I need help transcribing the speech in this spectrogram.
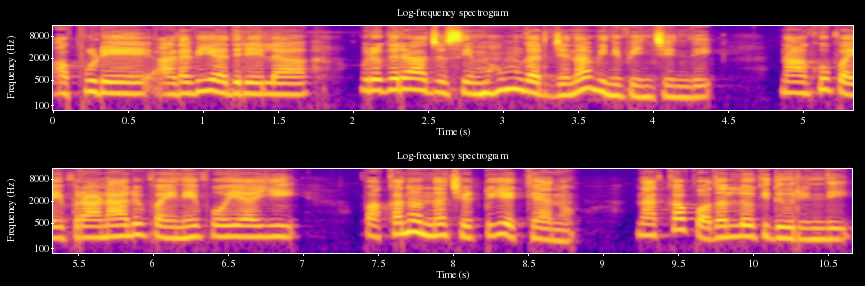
అప్పుడే అడవి అదిరేలా మృగరాజు సింహం గర్జన వినిపించింది. నాకు పై ప్రాణాలు పైనే పోయాయి. పక్కనున్న చెట్టు ఎక్కాను. నక్క పొదల్లోకి దూరింది.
